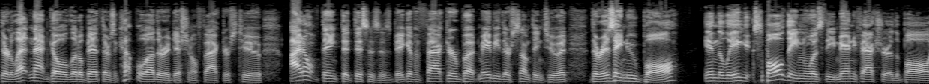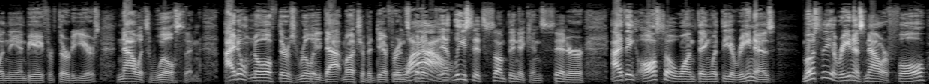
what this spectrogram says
They're letting that go a little bit. There's a couple other additional factors too. I don't think that this is as big of a factor, but maybe there's something to it. There is a new ball in the league. Spalding was the manufacturer of the ball in the NBA for 30 years. Now it's Wilson. I don't know if there's really that much of a difference, but at, at least it's something to consider. I think also one thing with the arenas, most of the arenas now are full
